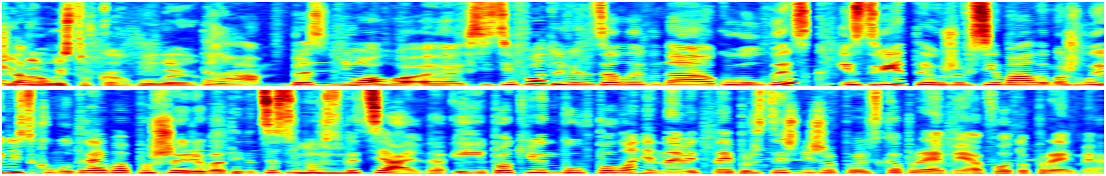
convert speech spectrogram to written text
фото виставках були. так, без нього Е, всі ці фото він залив на Google диск, і звідти вже всі мали можливість, кому треба поширювати. Він це зробив Мгм. спеціально. І поки він був в полоні, навіть найпрестижніша польська премія, фотопремія,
